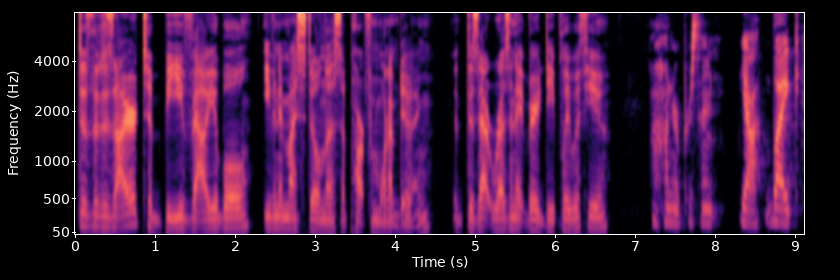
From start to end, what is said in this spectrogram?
Does the desire to be valuable, even in my stillness, apart from what I'm doing, does that resonate very deeply with you? A hundred percent. Yeah. Like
